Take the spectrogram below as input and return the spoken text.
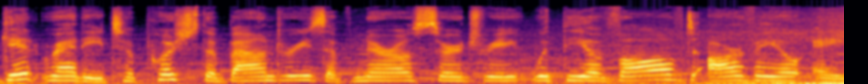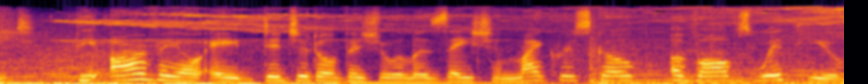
Get ready to push the boundaries of neurosurgery with the evolved Arveo 8. The Arveo 8 digital visualization microscope evolves with you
